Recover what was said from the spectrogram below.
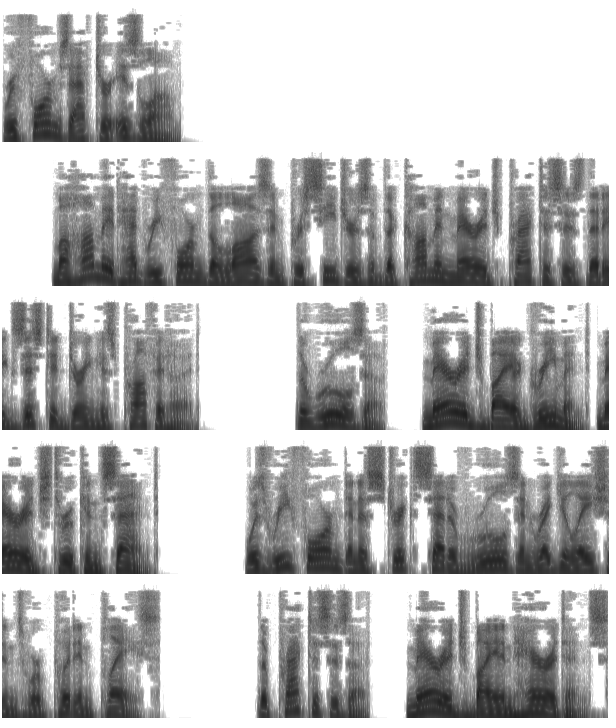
Reforms after Islam Muhammad had reformed the laws and procedures of the common marriage practices that existed during his prophethood. The rules of marriage by agreement marriage through consent was reformed and a strict set of rules and regulations were put in place. The practices of marriage by inheritance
